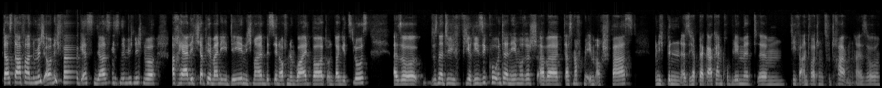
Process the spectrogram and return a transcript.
Das darf man nämlich auch nicht vergessen. Ja, es ist nämlich nicht nur, ach herrlich, ich habe hier meine Ideen, ich mal ein bisschen auf einem Whiteboard und dann geht's los. Also das ist natürlich viel Risiko unternehmerisch, aber das macht mir eben auch Spaß. Und ich bin, also ich habe da gar kein Problem mit, ähm, die Verantwortung zu tragen. Also,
